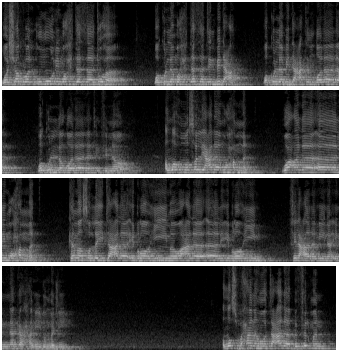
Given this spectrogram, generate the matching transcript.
وشر الأمور محدثاتها وكل محدثة بدعة وكل بدعة ضلالة وكل ضلالة في النار. اللهم صل على محمد وعلى آل محمد كما صليت على إبراهيم وعلى آل إبراهيم في العالمين إنك حميد مجيد. Subhanahu wa taala berfirman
